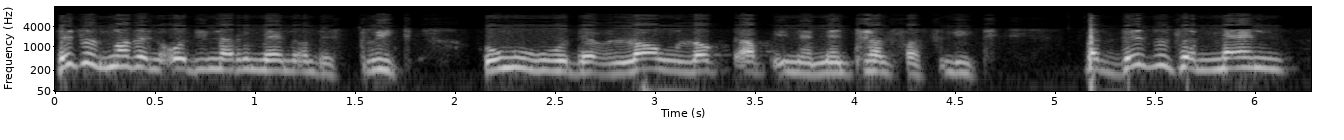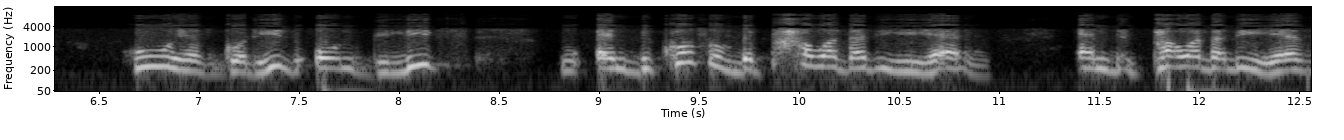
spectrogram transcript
this is not an ordinary man on the street whom we would have long locked up in a mental facility. But this is a man who has got his own beliefs, and because of the power that he has, and the power that he has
